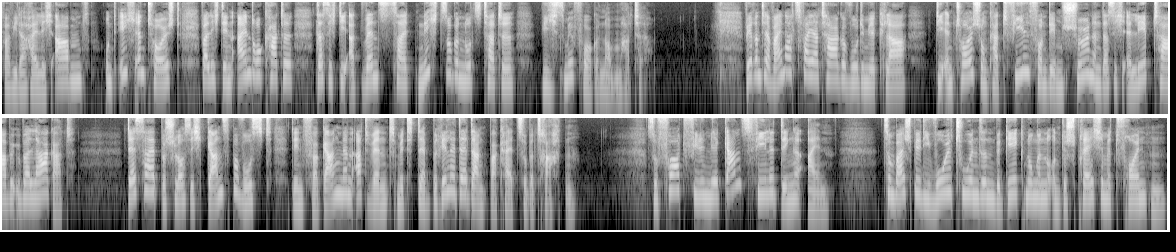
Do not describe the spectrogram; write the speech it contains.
war wieder Heiligabend und ich enttäuscht, weil ich den Eindruck hatte, dass ich die Adventszeit nicht so genutzt hatte, wie ich es mir vorgenommen hatte. Während der Weihnachtsfeiertage wurde mir klar, die Enttäuschung hat viel von dem Schönen, das ich erlebt habe, überlagert. Deshalb beschloss ich ganz bewusst, den vergangenen Advent mit der Brille der Dankbarkeit zu betrachten. Sofort fielen mir ganz viele Dinge ein. Zum Beispiel die wohltuenden Begegnungen und Gespräche mit Freunden,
